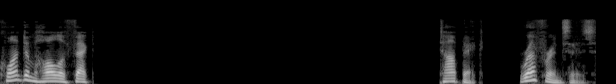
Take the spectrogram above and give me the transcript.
Quantum Hall effect References.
